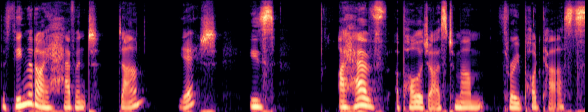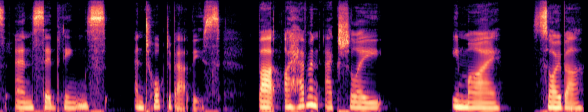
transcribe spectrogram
the thing that I haven't done yet is I have apologized to mum through podcasts and said things and talked about this, but I haven't actually, in my sober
